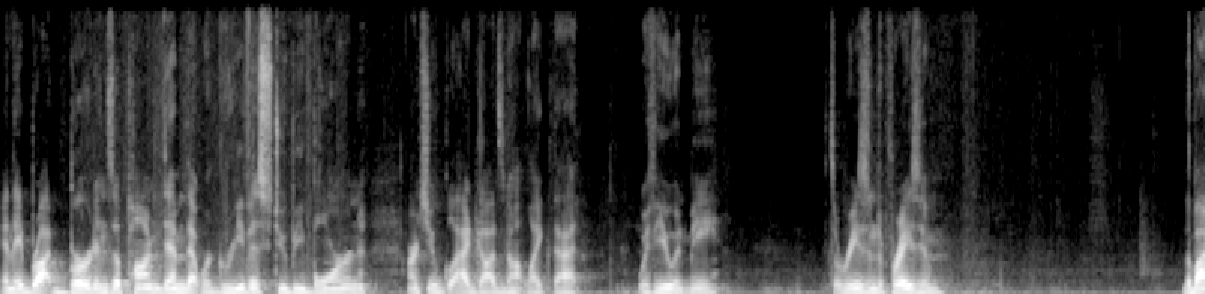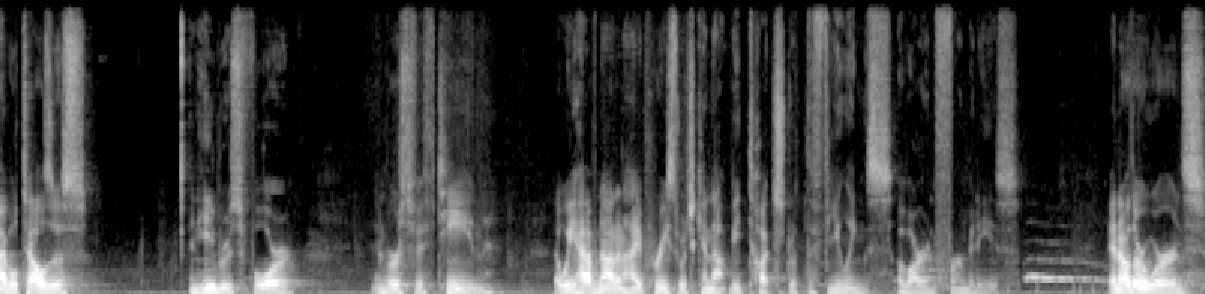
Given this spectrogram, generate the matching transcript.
and they brought burdens upon them that were grievous to be borne? Aren't you glad God's not like that with you and me? It's a reason to praise Him. The Bible tells us in Hebrews 4 in verse 15 that we have not an high priest which cannot be touched with the feelings of our infirmities. In other words,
